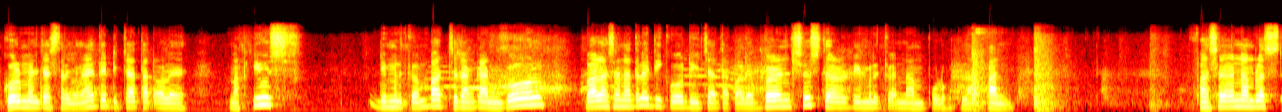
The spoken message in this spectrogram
Gol Manchester United dicatat oleh Makius di menit keempat sedangkan gol balasan Atletico dicetak oleh Bernd Schuster di menit ke-68. Fase 16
